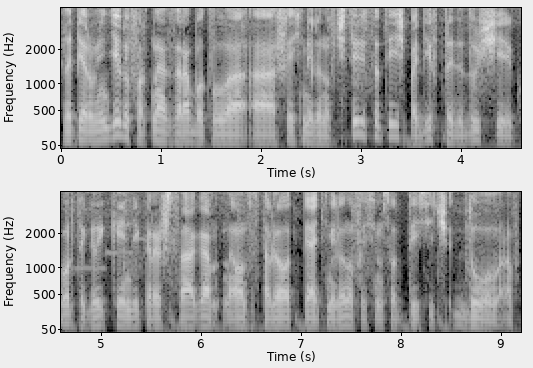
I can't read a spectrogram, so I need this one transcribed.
За первую неделю Fortnite заработала 6 миллионов 400 тысяч, побив предыдущий рекорд игры Candy Crush Saga. Он составлял 5 миллионов 800 тысяч долларов.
